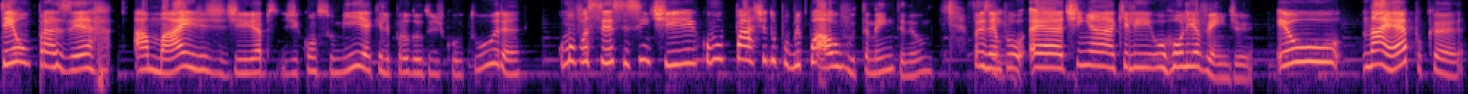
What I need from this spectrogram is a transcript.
ter um prazer a mais de, de consumir aquele produto de cultura, como você se sentir como parte do público-alvo também, entendeu? Por exemplo, é, tinha aquele o Holy Avenger. Eu, na época,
